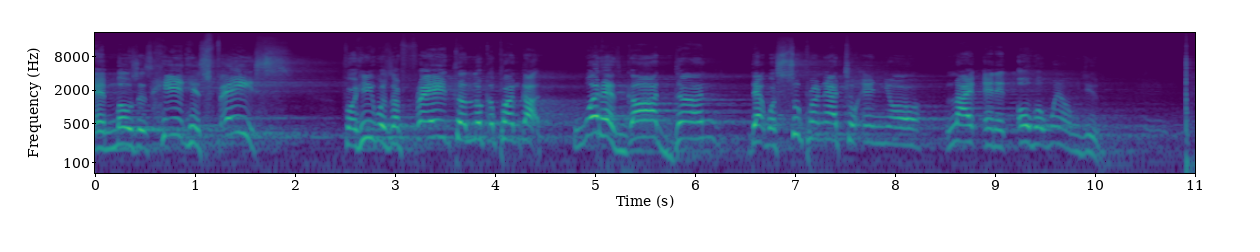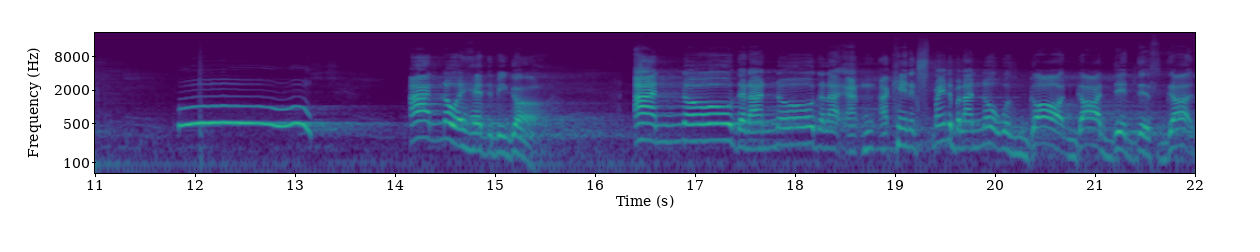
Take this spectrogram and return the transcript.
And Moses hid his face, for he was afraid to look upon God. What has God done that was supernatural in your life and it overwhelmed you? Ooh, I know it had to be God. I know that I know that I, I, I, can't explain it, but I know it was God. God did this. God,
